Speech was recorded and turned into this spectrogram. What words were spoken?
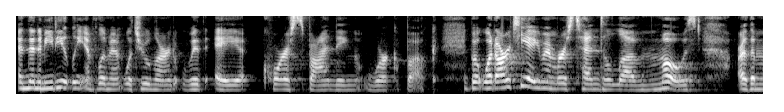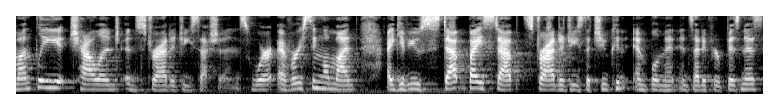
and then immediately implement what you learned with a corresponding workbook. But what RTA members tend to love most are the monthly challenge and strategy sessions, where every single month I give you step by step strategies that you can implement inside of your business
